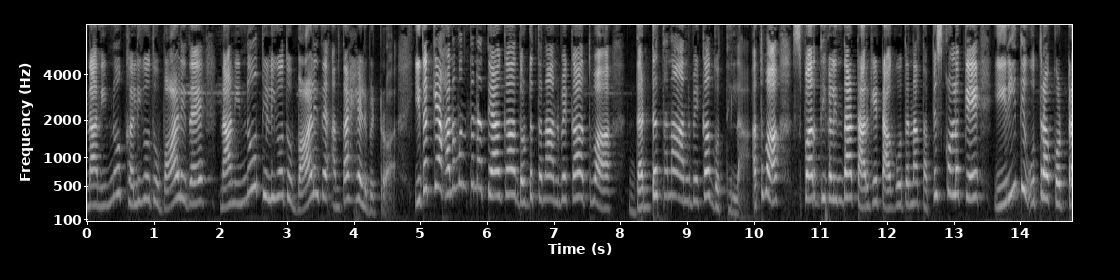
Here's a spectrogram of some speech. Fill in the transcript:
ನಾನಿನ್ನೂ ಕಲಿಯೋದು ಬಾಳಿದೆ. ನಾನಿನ್ನೂ ತಿಳಿಯೋದು ಬಾಳಿದೆ ಅಂತ ಹೇಳಿಬಿಟ್ರು. ಇದಕ್ಕೆ ಹನುಮಂತನ ತ್ಯಾಗ ದೊಡ್ಡತನ ಅನ್ಬೇಕಾ ಅಥವಾ ದಡ್ಡತನ ಅನ್ಬೇಕಾ ಗೊತ್ತಿಲ್ಲ. ಅಥವಾ ಸ್ಪರ್ಧಿಗಳಿಂದ ಟಾರ್ಗೆಟ್ ಆಗೋದನ್ನ ತಪ್ಪಿಸ್ಕೊಳ್ಳೋಕೆ ಈ ರೀತಿ ಉತ್ತರ ಕೊಟ್ರ,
